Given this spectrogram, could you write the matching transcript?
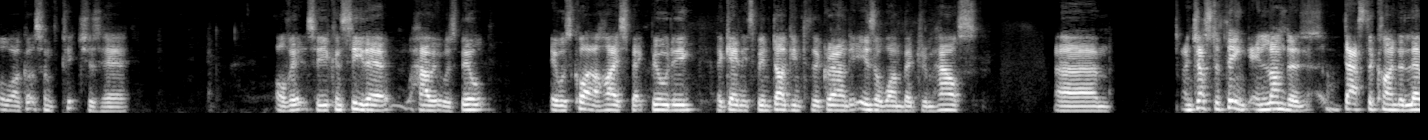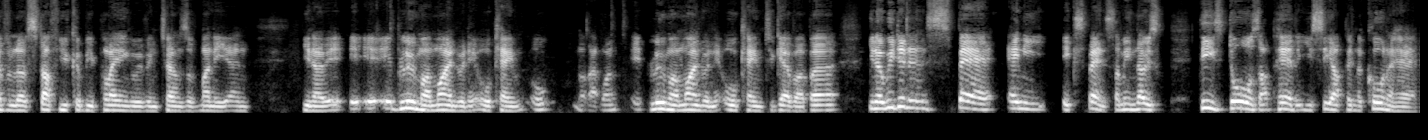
Oh, I got some pictures here of it, so you can see there how it was built. It was quite a high spec building. Again, it's been dug into the ground. It is a one bedroom house. Um, and just to think, in London, that's the kind of level of stuff you could be playing with in terms of money. And you know, it, it, it blew my mind when it all came. Oh, not that one. It blew my mind when it all came together. But you know, we didn't spare any expense. I mean, those these doors up here that you see up in the corner here,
